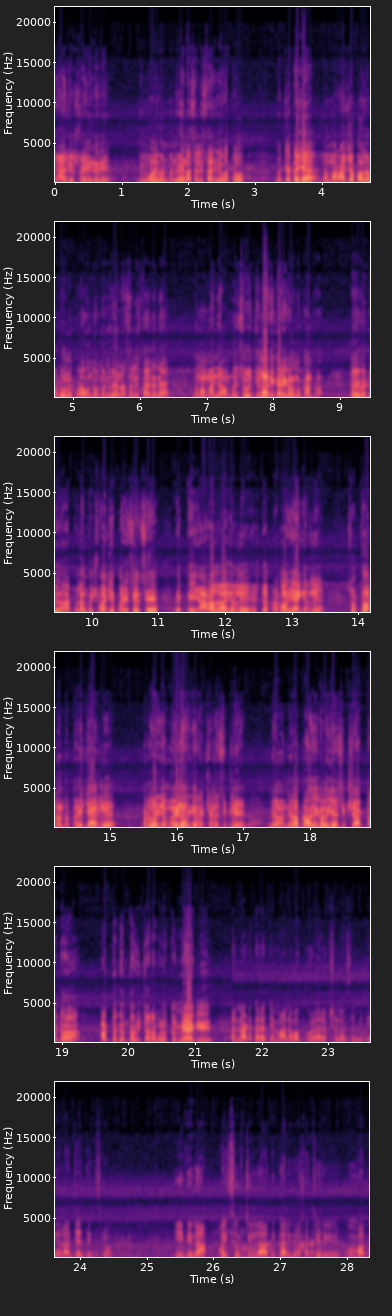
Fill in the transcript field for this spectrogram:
ನ್ಯಾಯಾಧೀಶರು ಏನಿದ್ದೀರಿ ನಿಮ್ಗಳಿಗೆ ಒಂದು ಮನವಿಯನ್ನು ಸಲ್ಲಿಸ್ತಾ ಇದ್ದೀನಿ ಇವತ್ತು. ಜೊತೆಗೆ ನಮ್ಮ ರಾಜ್ಯಪಾಲರಿಗೂ ಕೂಡ ಒಂದು ಮನವಿಯನ್ನು ಸಲ್ಲಿಸ್ತಾ ಇದ್ದೇನೆ. ನಮ್ಮ ಮಾನ್ಯ ಮೈಸೂರು ಜಿಲ್ಲಾಧಿಕಾರಿಗಳ ಮುಖಾಂತರ. ದಯವಿಟ್ಟು ಇದನ್ನು ಕುಲಂಕುಷವಾಗಿ ಪರಿಶೀಲಿಸಿ, ವ್ಯಕ್ತಿ ಯಾರಾದರೂ ಆಗಿರಲಿ, ಎಷ್ಟೇ ಪ್ರಭಾವಿ ಆಗಿರಲಿ ಸೂಕ್ತವಾದಂಥ ತನಿಖೆ ಆಗಲಿ, ಬಡವರಿಗೆ, ಮಹಿಳೆಯರಿಗೆ ರಕ್ಷಣೆ ಸಿಗಲಿ ನಿರಪರಾಧಿಗಳಿಗೆ ಶಿಕ್ಷೆ ಆಗ್ತಕ್ಕ ಆಗ್ತಕ್ಕಂಥ ವಿಚಾರಗಳು ಕಮ್ಮಿ ಆಗಲಿ. ಕರ್ನಾಟಕ ರಾಜ್ಯ ಮಾನವ ಹಕ್ಕುಗಳ ರಕ್ಷಣಾ ಸಮಿತಿಯ ರಾಜ್ಯಾಧ್ಯಕ್ಷರು, ಈ ದಿನ ಮೈಸೂರು ಜಿಲ್ಲಾಧಿಕಾರಿಗಳ ಕಚೇರಿ ಮುಂಭಾಗ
